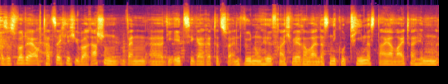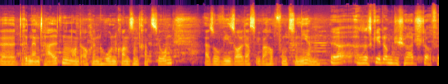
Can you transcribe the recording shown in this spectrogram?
Also es würde ja auch tatsächlich überraschen, wenn äh, die E-Zigarette zur Entwöhnung hilfreich wäre, weil das Nikotin ist da ja weiterhin äh, drin enthalten und auch in hohen Konzentrationen. Also wie soll das überhaupt funktionieren? Ja, also es geht um die Schadstoffe,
